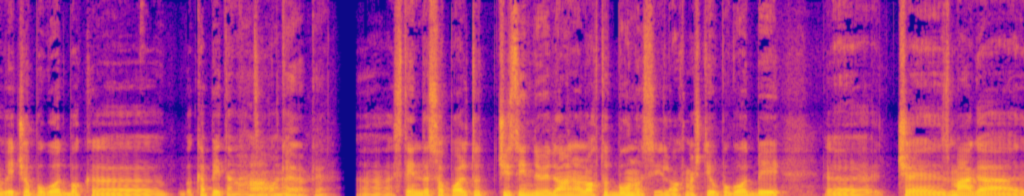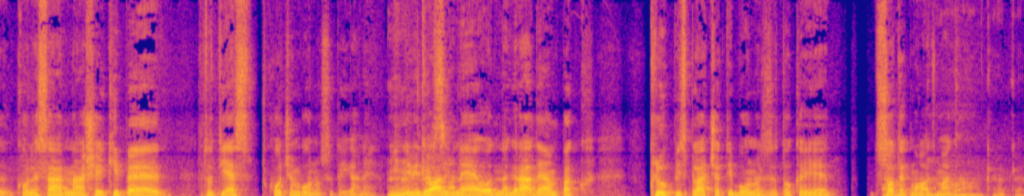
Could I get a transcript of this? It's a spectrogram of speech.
večjo pogodbo, kot kapetan. Recimo, Aha, ne. okay, okay. Uh, s tem, da so pol tudi čisto individualno, lahko tudi bonusi. Lahko imaš ti v pogodbi, uh, če zmaga kolesar naše ekipe, tudi jaz hočem bonus od tega. Ne? Individualno, ker si- ne ja. od nagrade, ampak kljub izplačati bonus, zato ker je so tekmovalec zmagal. Aha, okay, okay.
